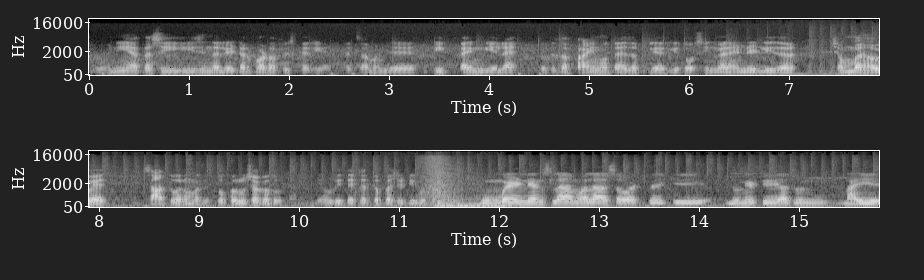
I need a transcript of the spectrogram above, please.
धोनी आता see is in the later part of his career त्याचा म्हणजे पीक टाइम गेलाय. तो त्याचा प्राईम होता ॲज अ प्लेअर की तो सिंगल हँडेडली जर शंभर हवे आहेत सात ओव्हरमध्ये तो करू शकत होता. एवढी त्याच्यात कपॅसिटी होती. मुंबई इंडियन्सला मला असं वाटतं की युनिटी अजून नाही आहे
